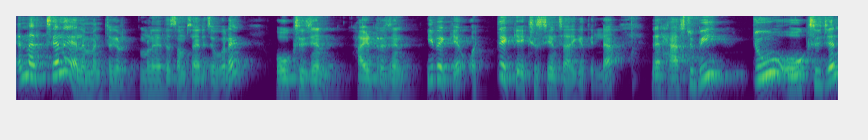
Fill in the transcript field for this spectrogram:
എന്നാൽ ചില എലമെൻസുകൾ നമ്മൾ നേരത്തെ സംസാരിച്ച പോലെ ഓക്സിജൻ ഹൈഡ്രജൻ ഇവയ്ക്ക് ഒറ്റയ്ക്ക് എക്സിസ്റ്റ് ചെയ്യാൻ സാധിക്കത്തില്ല. There has to be two oxygen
